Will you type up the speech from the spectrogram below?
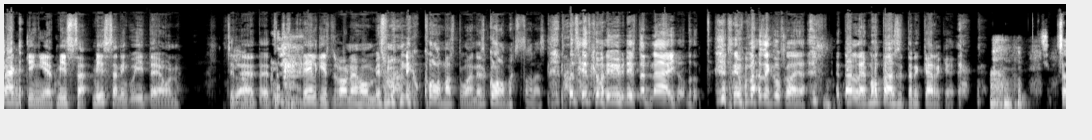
rankingi, että missä, missä niinku itse on. Silleen, että et pelkistä drone hommissa mä oon niinku kolmas tuhannes, kolmas sadas. Mutta sitten kun mä yhdistän nämä jutut, niin mä pääsen koko ajan. Ja tälleen mä oon päässyt tänne kärkeen. Se,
